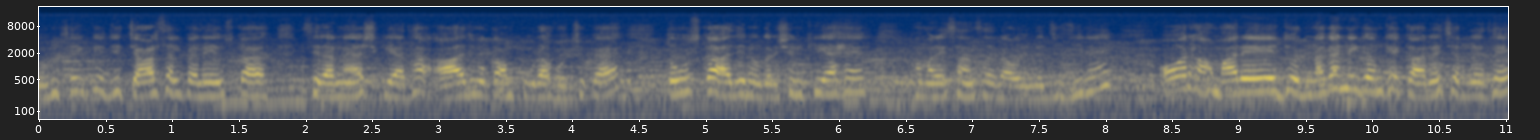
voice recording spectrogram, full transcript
उनसे कि जी चार साल पहले उसका शिलान्यास किया था, आज वो काम पूरा हो चुका है। तो उसका आज इनोग्रेशन किया है हमारे सांसद राव इंद्र जी ने। और हमारे जो नगर निगम के कार्य चल रहे थे,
